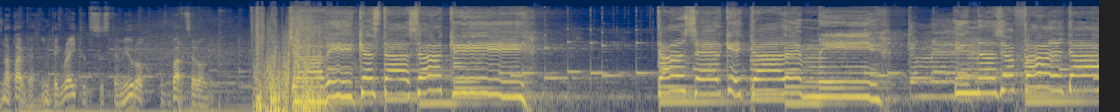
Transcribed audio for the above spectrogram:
na targach Integrated System Europe w Barcelonie. Ya vi que estás aquí, tan cerquita de mí, y me hacía falta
